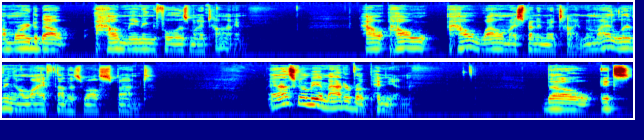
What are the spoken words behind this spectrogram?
I'm worried about how meaningful is my time. How how how well am I spending my time? Am I living a life that is well spent? And that's going to be a matter of opinion. Though it's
